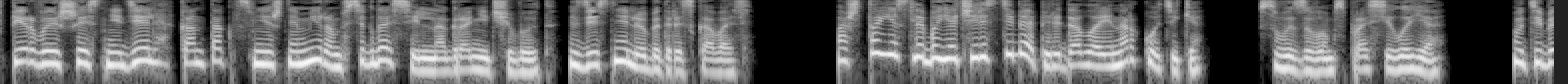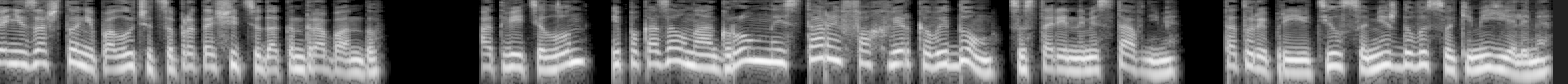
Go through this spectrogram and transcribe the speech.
В первые шесть недель контакт с внешним миром всегда сильно ограничивают. Здесь не любят рисковать. «А что, если бы я через тебя передала ей наркотики?» — с вызовом спросила я. «У тебя ни за что не получится протащить сюда контрабанду», — ответил он и показал на огромный старый фахверковый дом со старинными ставнями, который приютился между высокими елями.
